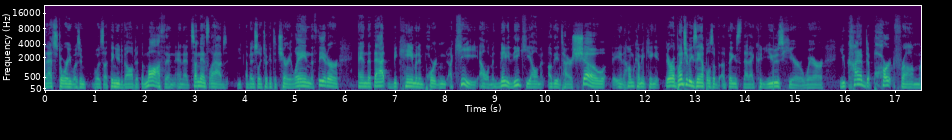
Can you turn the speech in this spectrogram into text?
That story was was a thing you developed at the Moth and, and at Sundance Labs. You eventually took it to Cherry Lane, the theater, and that that became an important, a key element, maybe the key element of the entire show in Homecoming King. There are a bunch of examples of, of things that I could use here where you kind of depart from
